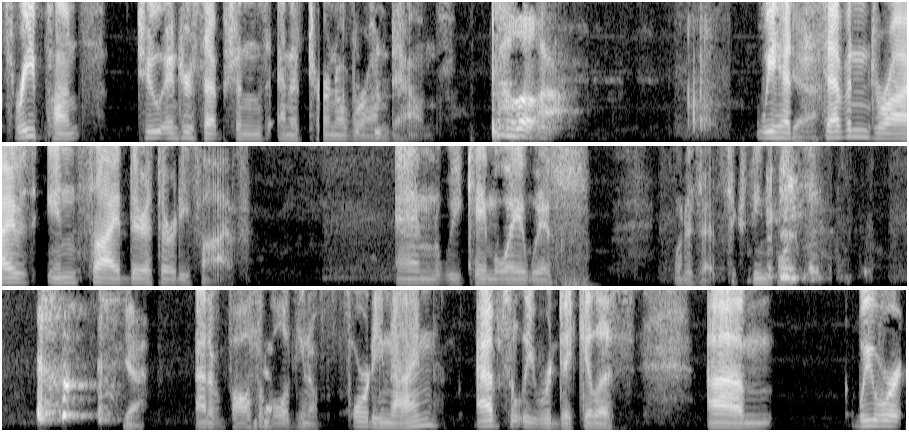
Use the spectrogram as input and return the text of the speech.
three punts, two interceptions, and a turnover on downs. We had Yeah. seven drives inside their 35. And we came away with, what is that, 16 points? Out of a possible, you know, 49. Absolutely ridiculous. Um, we were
